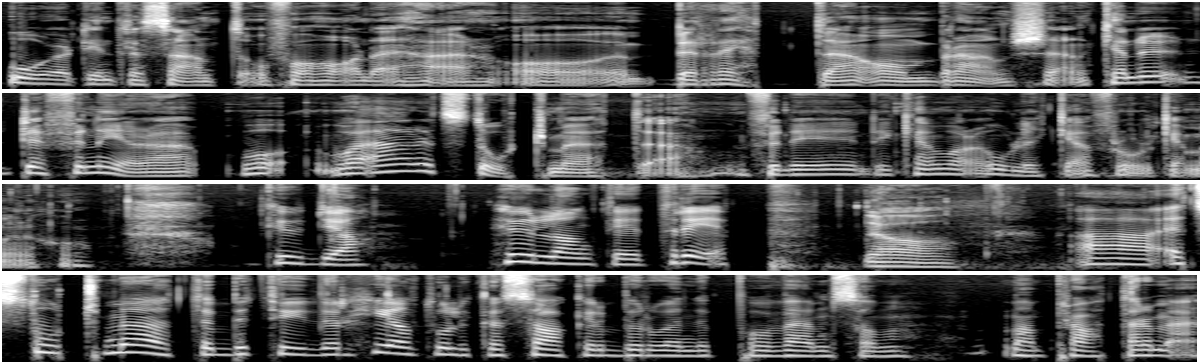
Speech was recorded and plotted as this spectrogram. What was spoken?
oerhört intressant att få ha dig här och berätta om branschen. Kan du definiera vad, vad är ett stort möte? För det, det kan vara olika för olika människor. Gud ja. Hur långt är ett rep? Ja, Uh, ett stort möte betyder helt olika saker beroende på vem som man pratar med.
